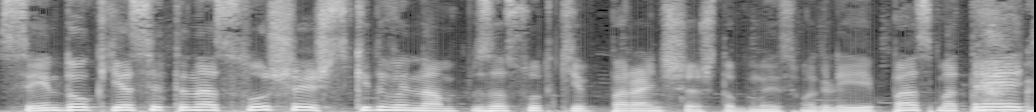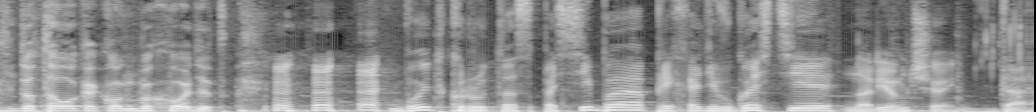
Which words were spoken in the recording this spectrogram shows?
Синдук, если ты нас слушаешь, скидывай нам за сутки пораньше, чтобы мы смогли посмотреть. До того, как он выходит. Будет круто, спасибо, приходи в гости. Нальем чай. Да.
